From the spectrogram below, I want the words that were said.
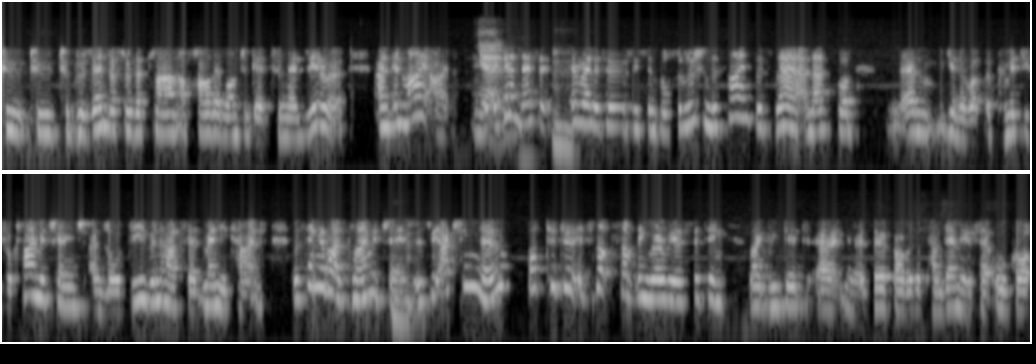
to, to, to present us with a plan of how they want to get to net zero. And in my eyes, Yeah. again, there's a, a relatively simple solution. The science is there, and that's what um, you know, what the Committee for Climate Change and Lord Deben have said many times. The thing about climate change mm-hmm. is we actually know what to do. It's not something where we are sitting like we did, uh, you know, so far with the pandemic and say, oh God,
